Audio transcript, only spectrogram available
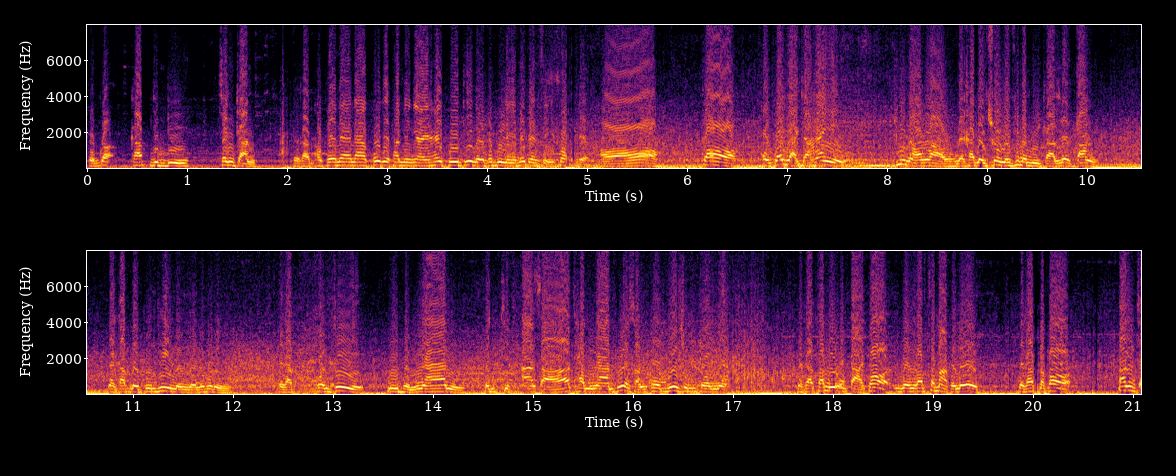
ผผมก็ครับยินดีเช่นกันนะครับโอเคในอนาคตจะทำยังไงให้พื้นที่นนทบุรีไม่เป็นสีส้มเนี่ยอ๋อก็ผมก็อยากจะให้พี่น้องเรานะครับในช่วงนี้ที่มันมีการเลือกตั้งนะครับในพื้นที่เมืองนนทบุรีนะครับคนที่มีผลงานเป็นจิตอาสาทำงานเพื่อสังคมเพื่อชุมชนเนี่ยนะครับถ้ามีโอกาสก็ลงรับสมัครไปเลยนะครับแล้วก็ตั้งใจ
